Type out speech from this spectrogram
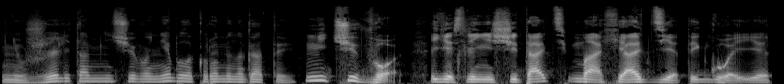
Неужели там ничего не было, кроме ноготы? Ничего, если не считать махи одетой Гойи.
